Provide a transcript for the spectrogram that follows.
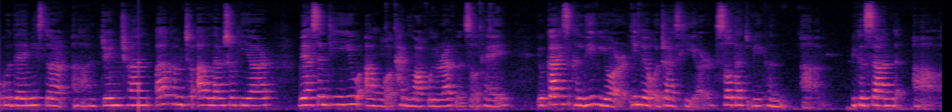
good day, Mr. Uh, Jun Chuan. Welcome to our live show here. We are sending you our catalog for your reference, okay? You guys can leave your email address here so that we can uh, we can send uh,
